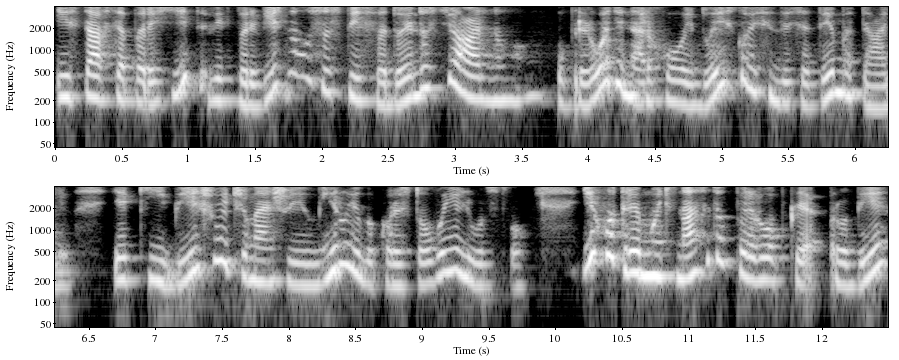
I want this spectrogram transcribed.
і стався перехід від первісного суспільства до індустріального. У природі нараховують близько 80 металів, які більшою чи меншою мірою використовує людство. Їх отримують внаслідок переробки руди,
